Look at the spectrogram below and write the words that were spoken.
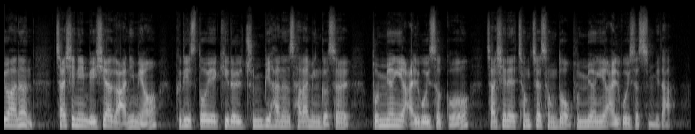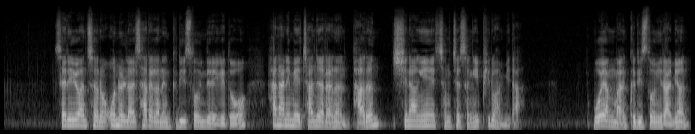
요한은 자신이 메시아가 아니며 그리스도의 길을 준비하는 사람인 것을 분명히 알고 있었고 자신의 정체성도 분명히 알고 있었습니다. 세례 요한처럼 오늘날 살아가는 그리스도인들에게도 하나님의 자녀라는 바른 신앙의 정체성이 필요합니다. 모양만 그리스도인이라면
